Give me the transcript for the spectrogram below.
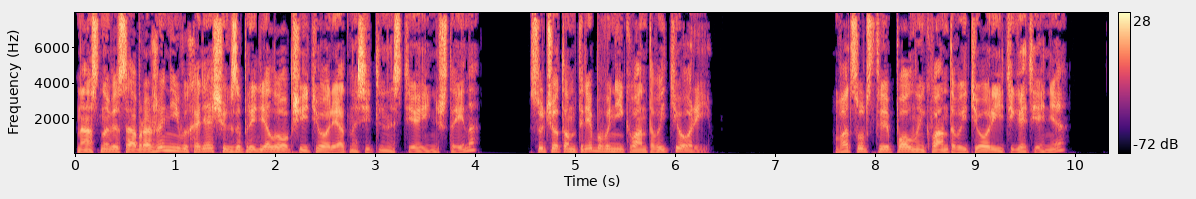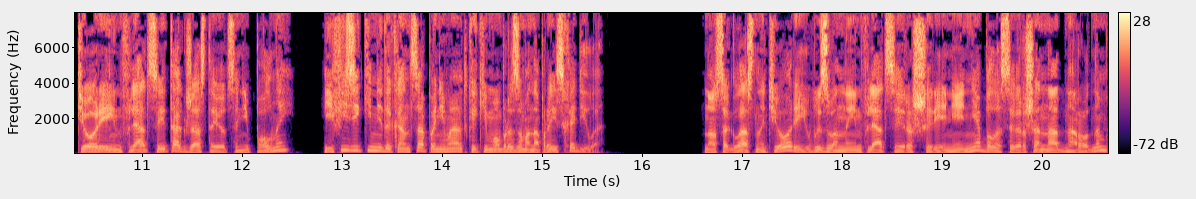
на основе соображений, выходящих за пределы общей теории относительности Эйнштейна с учетом требований квантовой теории. В отсутствие полной квантовой теории тяготения, теория инфляции также остается неполной, и физики не до конца понимают, каким образом она происходила. Но согласно теории, вызванной инфляцией расширение не было совершенно однородным,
